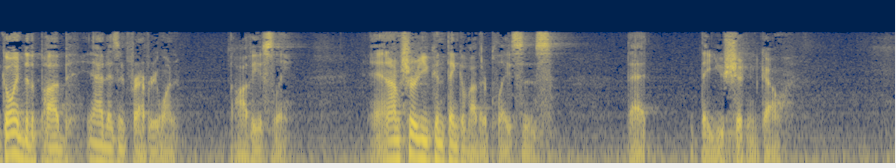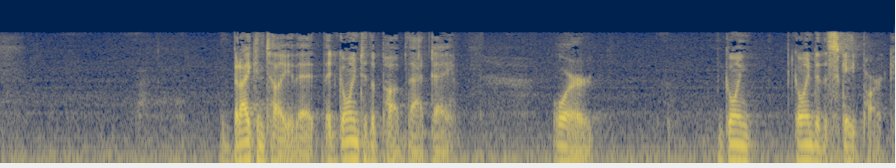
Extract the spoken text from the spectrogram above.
going to the pub, that isn't for everyone, obviously. And I'm sure you can think of other places that that you shouldn't go. But I can tell you that, that going to the pub that day or going going to the skate park.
